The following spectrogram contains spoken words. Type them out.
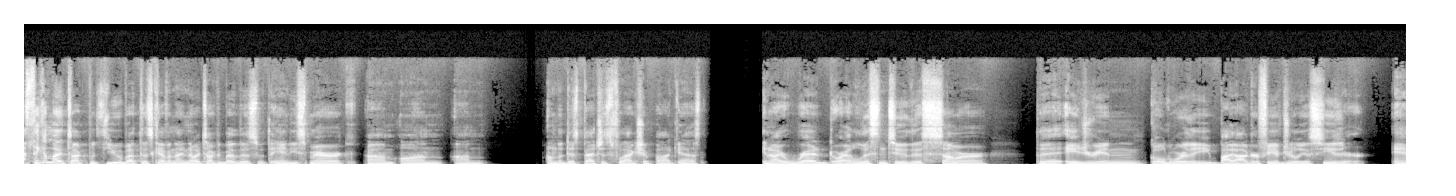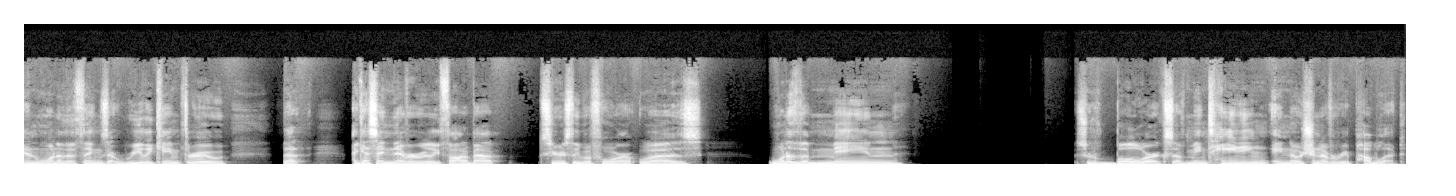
I think I might talk with you about this, Kevin. I know I talked about this with Andy Smarick um, on on on the Dispatches flagship podcast. You know, I read or I listened to this summer the Adrian Goldsworthy biography of Julius Caesar, and one of the things that really came through that I guess I never really thought about seriously before was one of the main sort of bulwarks of maintaining a notion of a republic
